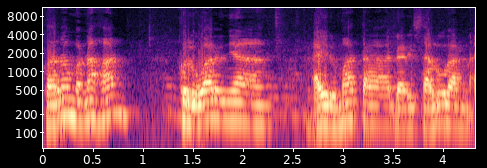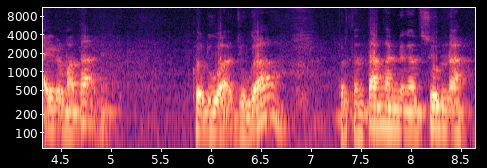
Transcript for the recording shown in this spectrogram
Karena menahan keluarnya air mata dari saluran air matanya. Kedua juga bertentangan dengan sunnah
